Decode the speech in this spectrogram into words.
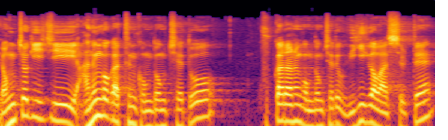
영적이지 않은 것 같은 공동체도 국가라는 공동체도 위기가 왔을 때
